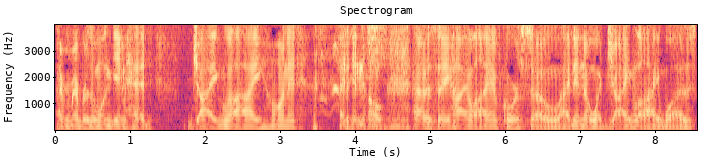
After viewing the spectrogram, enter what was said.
I remember the one game had Jigli on it. I didn't know how to say jai alai, of course, so I didn't know what Jigli was,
